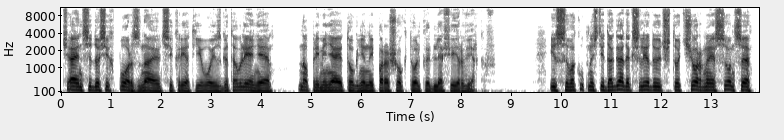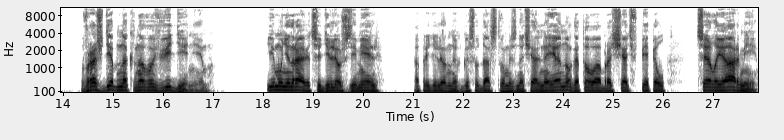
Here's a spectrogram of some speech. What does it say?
Чаянцы до сих пор знают секрет его изготовления, но применяют огненный порошок только для фейерверков. Из совокупности догадок следует, что черное солнце враждебно к нововведениям. Ему не нравится дележ земель, определенных государством изначально, и оно готово обращать в пепел целые армии,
